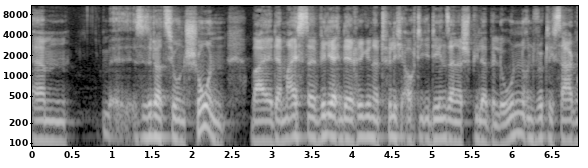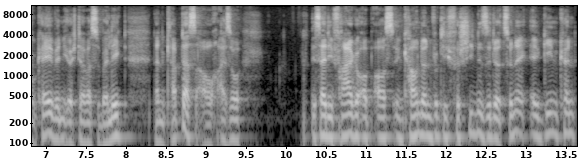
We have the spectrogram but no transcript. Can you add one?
ähm, Situationen schon, weil der Meister will ja in der Regel natürlich auch die Ideen seiner Spieler belohnen und wirklich sagen, okay, wenn ihr euch da was überlegt, dann klappt das auch. Also ist ja die Frage, ob aus Encountern wirklich verschiedene Situationen ergehen können.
